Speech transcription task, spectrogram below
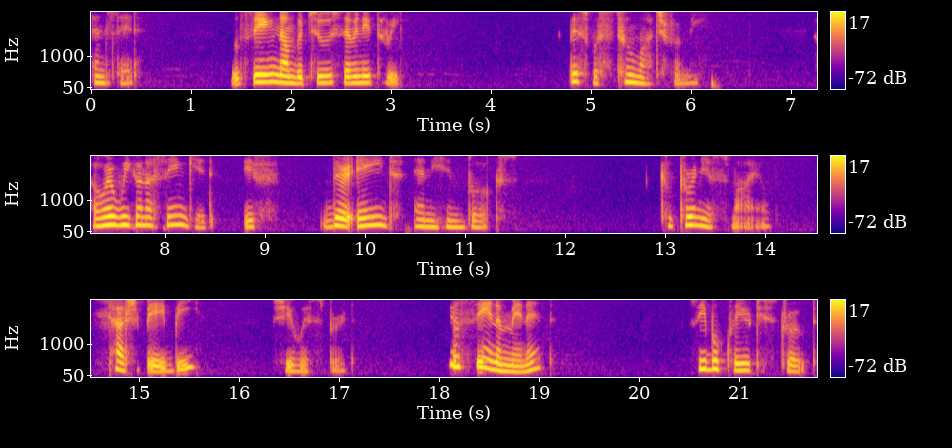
and said, We'll sing number 273. This was too much for me. How are we gonna sing it if there ain't any hymn books? Calpurnia smiled. Hush, baby, she whispered. You'll see in a minute. Zeebo cleared his throat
